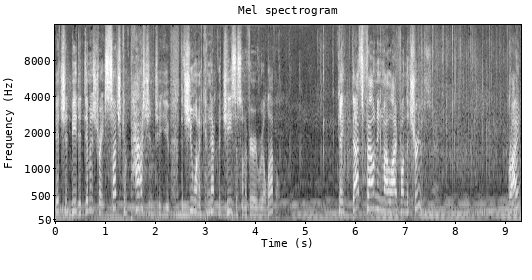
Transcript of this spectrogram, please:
It should be to demonstrate such compassion to you that you want to connect with Jesus on a very real level. Okay, that's founding my life on the truth. Right?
